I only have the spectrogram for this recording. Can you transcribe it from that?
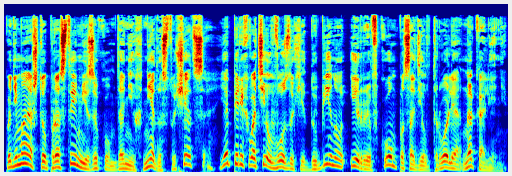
Понимая, что простым языком до них не достучаться, я перехватил в воздухе дубину и рывком посадил тролля на колени.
